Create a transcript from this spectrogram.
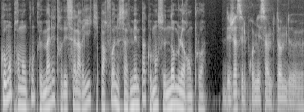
Comment prendre en compte le mal-être des salariés qui parfois ne savent même pas comment se nomme leur emploi? Déjà, c'est le premier symptôme de,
